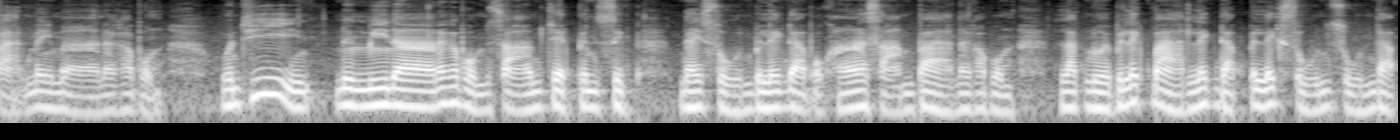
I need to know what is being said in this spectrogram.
8 ไม่มานะครับผมวันที่ 1 มีนานะครับผม 37 เป็น 10 ได้ 0 เป็นเลขดับออก538 นะครับผม หลักหน่วยเป็นเลข8เลขดับเป็นเลข 0 0 ดับ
